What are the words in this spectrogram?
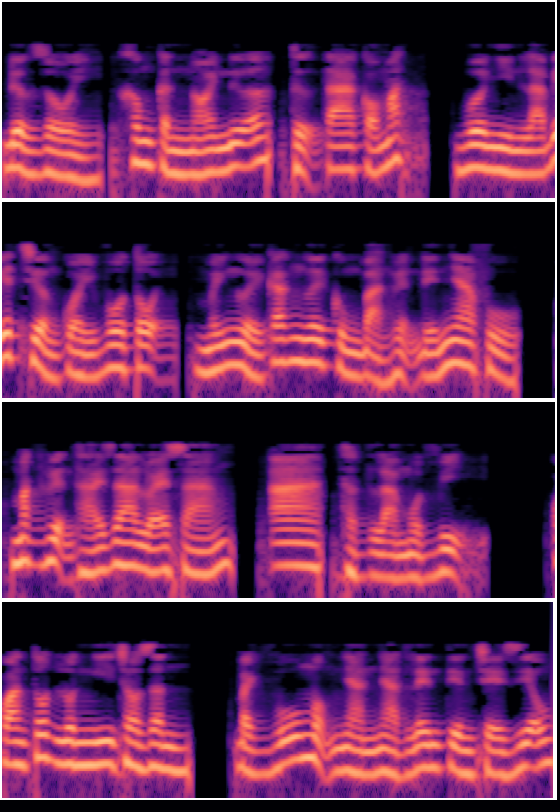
được rồi, không cần nói nữa, tự ta có mắt, vừa nhìn là biết trưởng quầy vô tội, mấy người các ngươi cùng bản huyện đến nha phủ, mắt huyện thái gia lóe sáng, a, thật là một vị, quan tốt luôn nghi cho dân, bạch vũ mộng nhàn nhạt lên tiếng chế diễu,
